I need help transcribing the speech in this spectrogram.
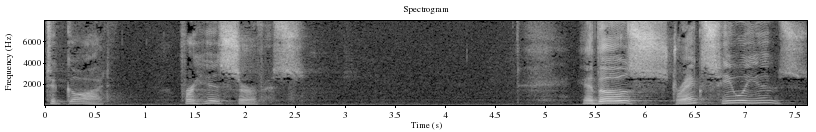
to God for His service. And those strengths He will use.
